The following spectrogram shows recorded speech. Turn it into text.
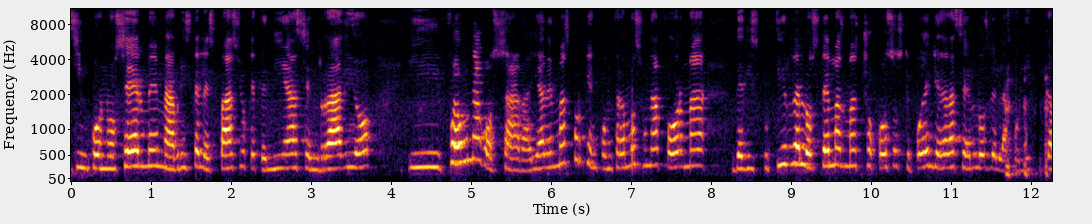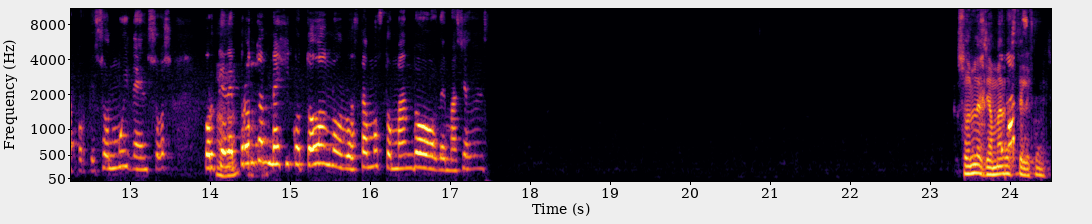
sin conocerme me abriste el espacio que tenías en radio y fue una gozada. Y además porque encontramos una forma de discutir de los temas más chocosos que pueden llegar a ser los de la política, porque son muy densos, porque de pronto en México todos nos lo estamos tomando demasiado en Son las llamadas telefónicas.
